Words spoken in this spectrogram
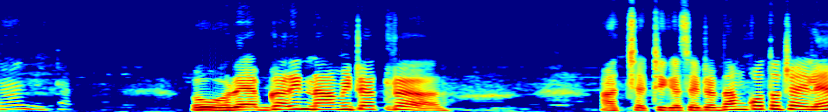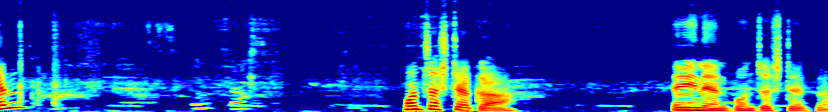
নাম ও র্যাব গাড়ির নামই ট্রাক্টর। আচ্ছা ঠিক আছে এটার দাম কত চাইলেন? পঞ্চাশ টাকা। এই নেন পঞ্চাশ টাকা।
